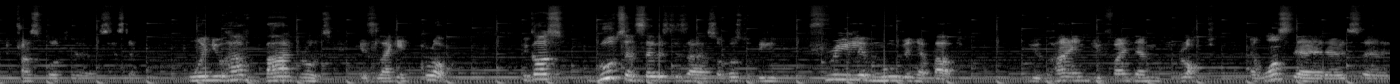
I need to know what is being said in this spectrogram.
the transport uh, system. When you have bad roads, it's like a clock because goods and services are supposed to be freely moving about. You find you find them blocked, and once there, there is uh,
